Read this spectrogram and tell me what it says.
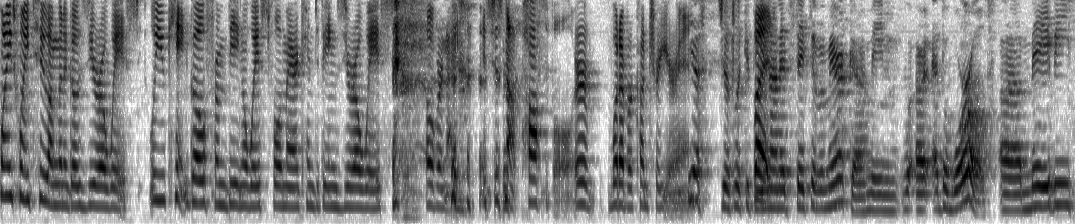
2022, I'm going to go zero waste, well, you can't go from being a wasteful American to being zero waste overnight. it's just not possible, or whatever country you're in. Yes, just look at but, the United States of America. I mean, uh, the world, uh, maybe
